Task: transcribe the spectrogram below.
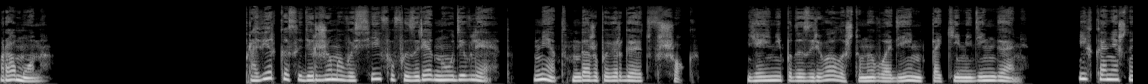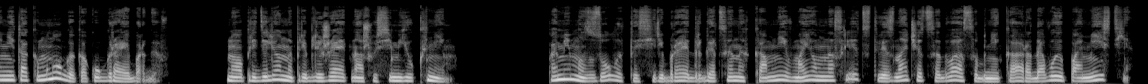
Рамона. Проверка содержимого сейфов изрядно удивляет. Нет, даже повергает в шок. Я и не подозревала, что мы владеем такими деньгами. Их, конечно, не так много, как у Грайбергов, но определенно приближает нашу семью к ним. Помимо золота, серебра и драгоценных камней в моем наследстве значатся два особняка, родовое поместье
